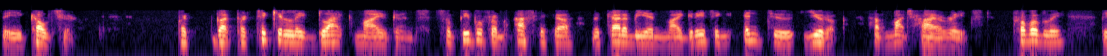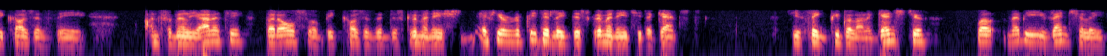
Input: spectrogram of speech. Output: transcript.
the culture. But particularly black migrants. So people from Africa, the Caribbean migrating into Europe have much higher rates probably because of the unfamiliarity, but also because of the discrimination. If you're repeatedly discriminated against, you think people are against you, well, maybe eventually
